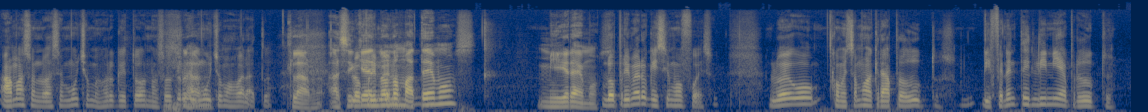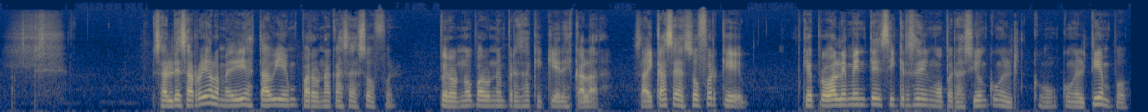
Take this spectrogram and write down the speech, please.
Amazon lo hace mucho mejor que todos nosotros Claro. y mucho más barato. Claro, así Lo que no nos matemos, migremos. Lo primero que hicimos fue eso. Luego comenzamos a crear productos, diferentes líneas de productos. o sea, el desarrollo a la medida está bien para una casa de software, pero no para una empresa que quiere escalar. O sea, hay casas de software que, que probablemente sí crecen en operación con el, con, con el tiempo.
